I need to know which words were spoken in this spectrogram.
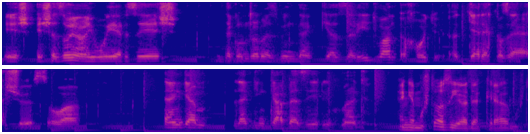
és, és ez olyan jó érzés, de gondolom ez mindenki ezzel így van, hogy a gyerek az első, szóval engem leginkább ez érint meg. Engem most az érdekel, most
